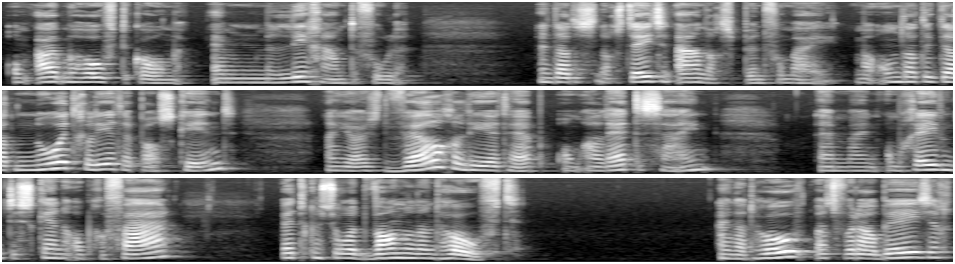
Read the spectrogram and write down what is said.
om uit mijn hoofd te komen en mijn lichaam te voelen. En dat is nog steeds een aandachtspunt voor mij. Maar omdat ik dat nooit geleerd heb als kind, en juist wel geleerd heb om alert te zijn en mijn omgeving te scannen op gevaar, werd ik een soort wandelend hoofd. En dat hoofd was vooral bezig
